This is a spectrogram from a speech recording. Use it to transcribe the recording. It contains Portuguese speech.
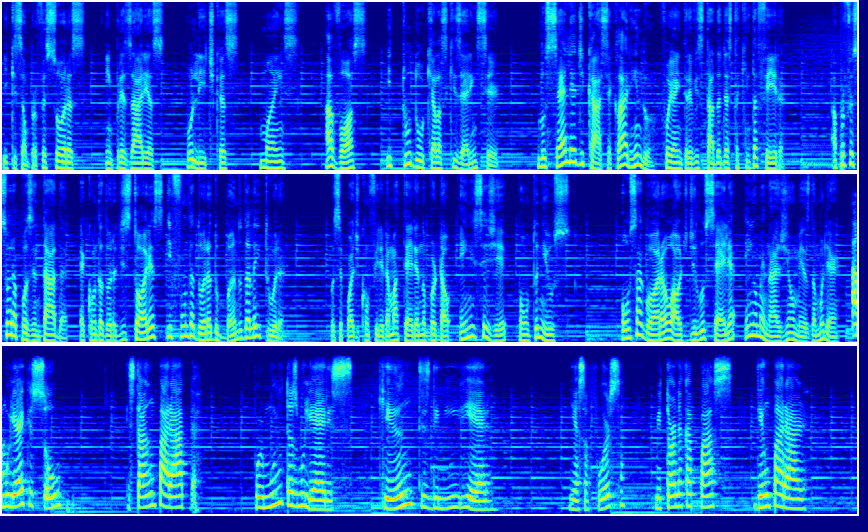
e que são professoras, empresárias, políticas, mães, avós e tudo o que elas quiserem ser. Lucélia de Cássia Clarindo foi a entrevistada desta quinta-feira. A professora aposentada é contadora de histórias e fundadora do Bando da Leitura. Você pode conferir a matéria no portal ncg.news. Ouça agora o áudio de Lucélia em homenagem ao mês da mulher. A mulher que sou está amparada por muitas mulheres que antes de mim vieram e essa força me torna capaz de amparar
